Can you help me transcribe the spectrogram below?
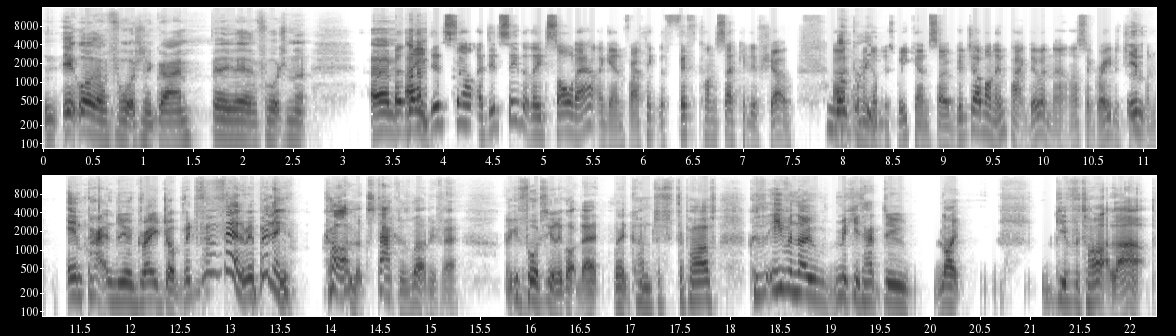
It was unfortunate, Graham. Very very unfortunate. Um, But they did sell. I did see that they'd sold out again for I think the fifth consecutive show. uh, coming up this weekend. So good job on Impact doing that. That's a great achievement. Impact and doing a great job. But for fair, the rebellion card looks stacked as well, to be fair. Looking forward to seeing they got that when it comes to, to pass. Because even though Mickie's had to, like, give the title up,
